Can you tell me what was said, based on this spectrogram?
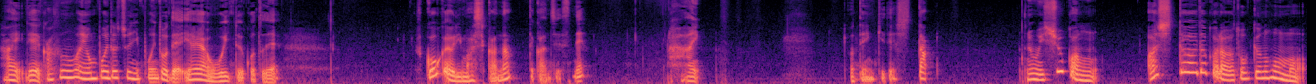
はい、で、花粉は4ポイント中2ポイントでやや多いということで、福岡よりマシかな？って感じですね。はい。お天気でした。でも1週間明日だから東京の方も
